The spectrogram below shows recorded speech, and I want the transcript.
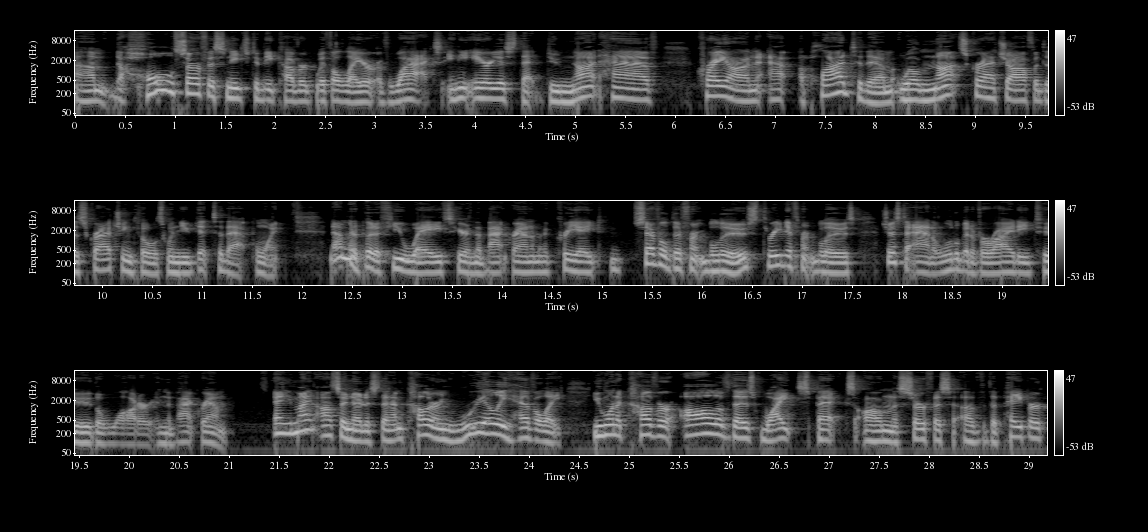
Um, the whole surface needs to be covered with a layer of wax. Any areas that do not have crayon applied to them will not scratch off with the scratching tools when you get to that point. Now I'm going to put a few waves here in the background. I'm going to create several different blues, three different blues, just to add a little bit of variety to the water in the background. Now you might also notice that I'm coloring really heavily. You want to cover all of those white specks on the surface of the paper.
